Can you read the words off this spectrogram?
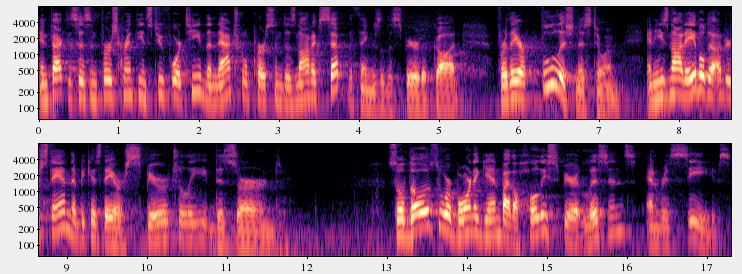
In fact, it says in 1 Corinthians 2:14, the natural person does not accept the things of the spirit of God, for they are foolishness to him, and he's not able to understand them because they are spiritually discerned. So those who are born again by the Holy Spirit listens and receives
